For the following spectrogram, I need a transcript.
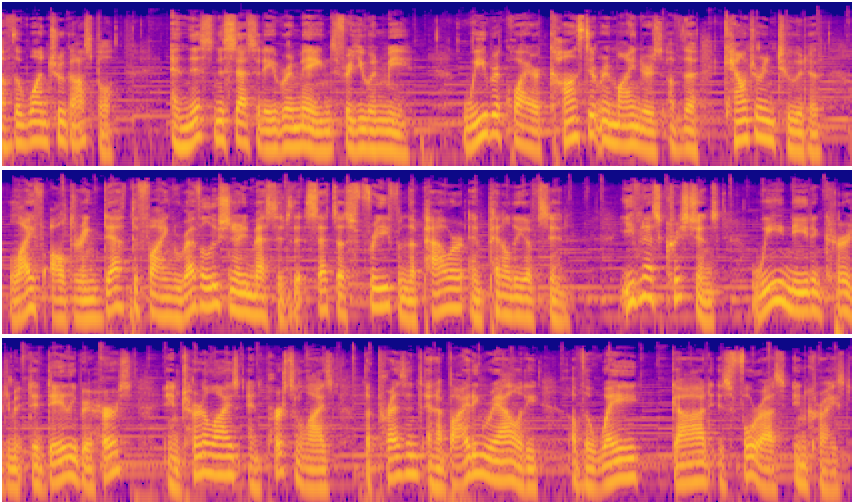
of the one true gospel. And this necessity remains for you and me. We require constant reminders of the counterintuitive, life altering, death defying, revolutionary message that sets us free from the power and penalty of sin. Even as Christians, we need encouragement to daily rehearse, internalize, and personalize the present and abiding reality of the way God is for us in Christ.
